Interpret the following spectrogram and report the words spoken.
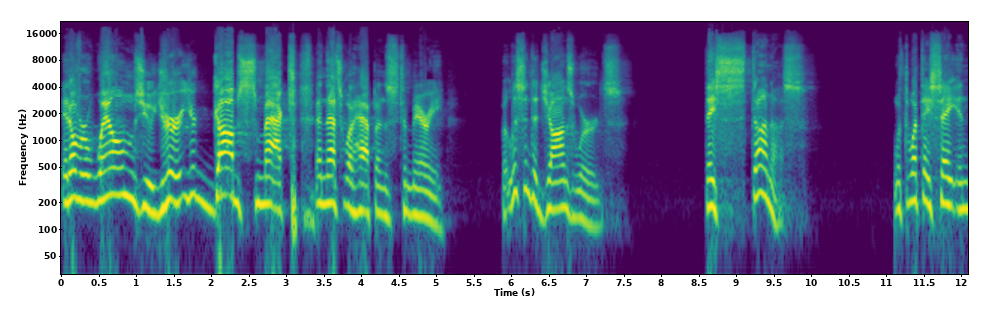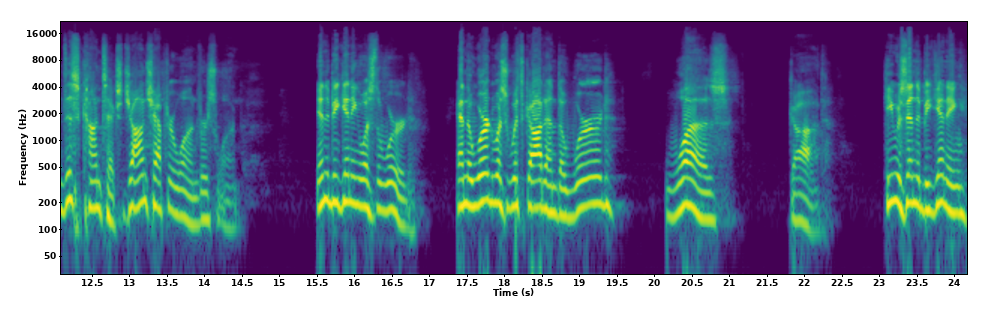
it overwhelms you. You're, you're gobsmacked. And that's what happens to Mary. But listen to John's words. They stun us with what they say in this context. John chapter 1, verse 1. In the beginning was the Word, and the Word was with God, and the Word was God. He was in the beginning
